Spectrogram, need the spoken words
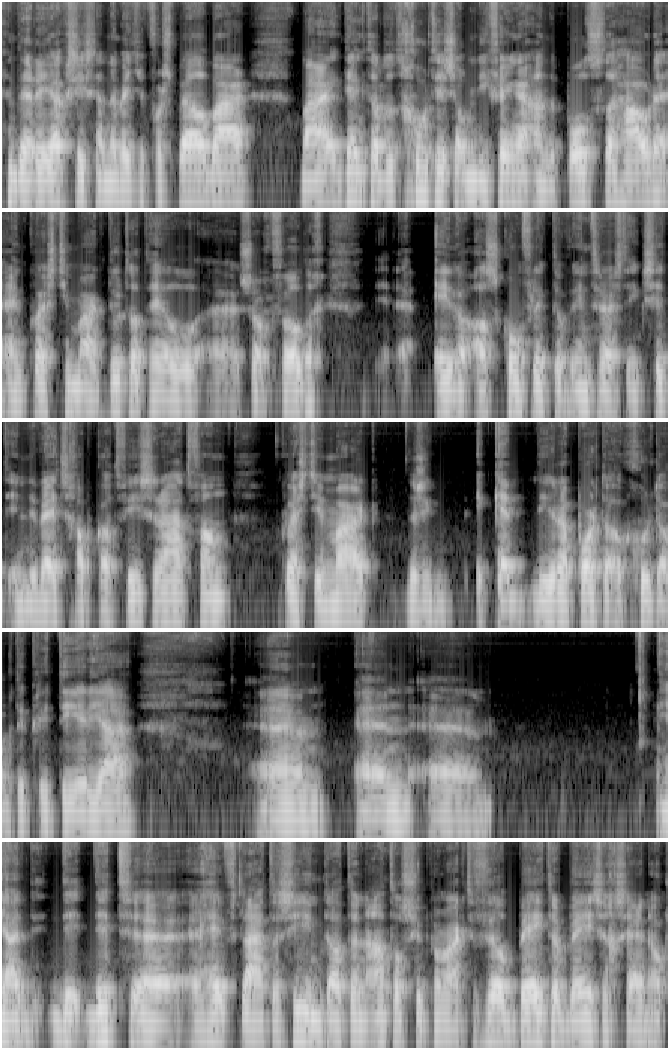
de reacties zijn een beetje voorspelbaar. Maar ik denk dat het goed is om die vinger aan de pols te houden. En Question Mark doet dat heel eh, zorgvuldig. Even als conflict of interest, ik zit in de wetenschappelijke adviesraad van Question Mark. Dus ik, ik ken die rapporten ook goed, ook de criteria. Ehm, en ehm, ja, dit, dit eh, heeft laten zien dat een aantal supermarkten veel beter bezig zijn, ook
